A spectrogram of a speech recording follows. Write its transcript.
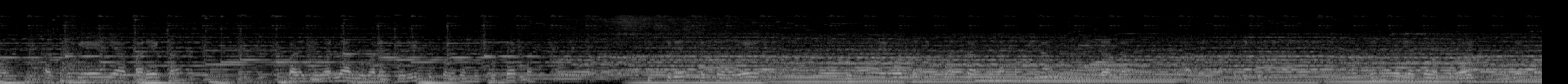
a aquella pareja para llevarla a lugares turísticos donde tú sepas. Si crees que todo es, pues no, igual ten en cuenta una comida o invitarla a ver una película. Eso sería todo por hoy. Nos vemos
